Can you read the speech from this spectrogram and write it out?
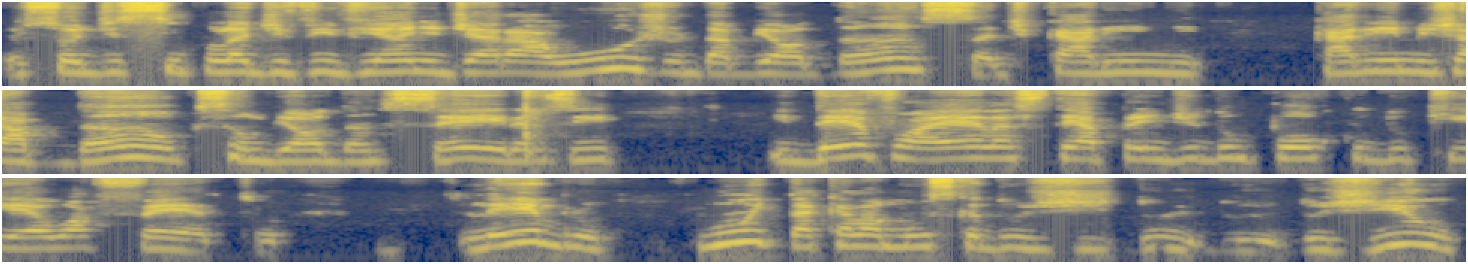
eu sou discípula de Viviane de Araújo, da biodança, de Karine, Karime Jabdão, que são biodanceiras, e, e devo a elas ter aprendido um pouco do que é o afeto. Lembro muito daquela música do, do, do Gil,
